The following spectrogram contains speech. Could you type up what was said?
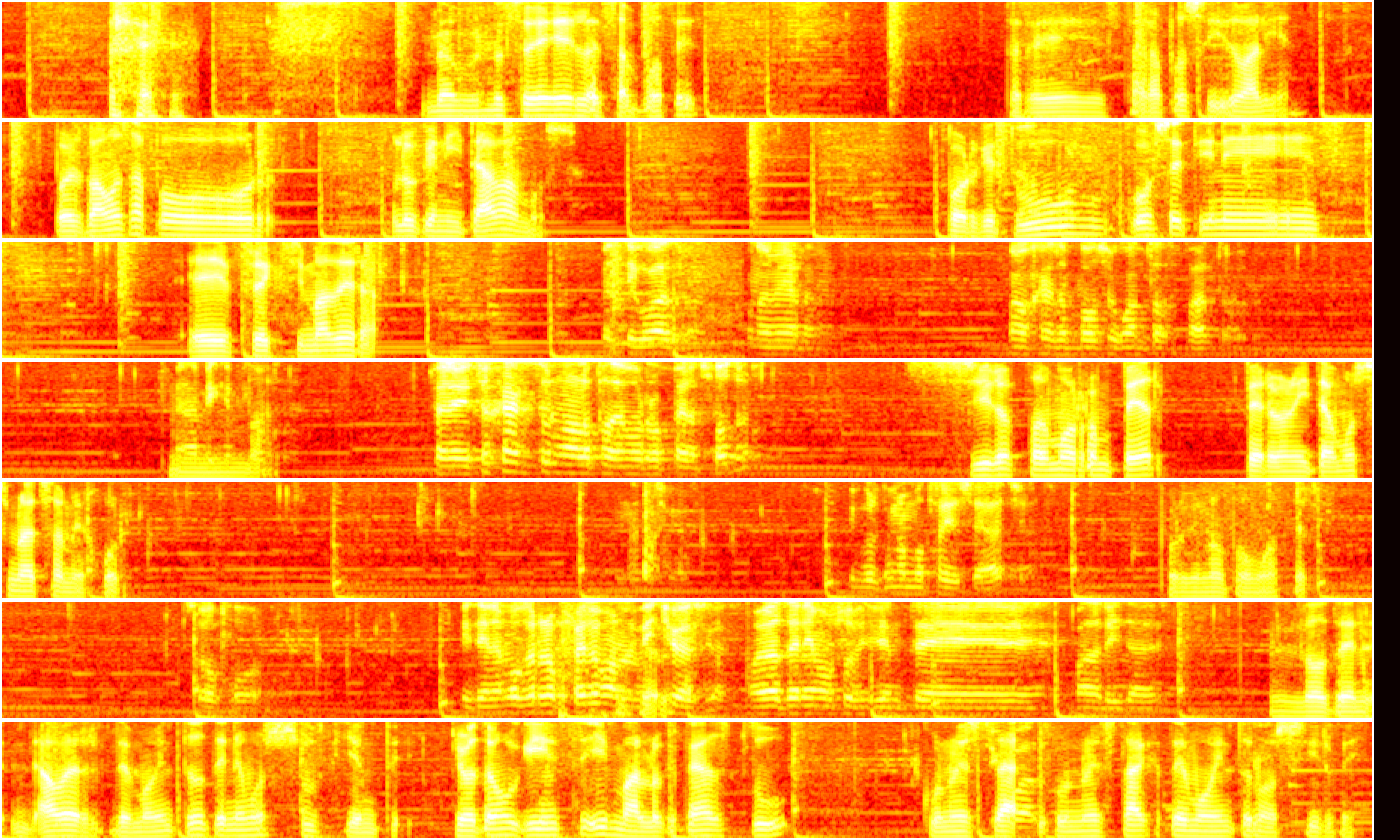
No, no sé esas voces. Estará poseído alguien. Pues vamos a por lo que necesitábamos. Porque tú, José, tienes eh, fleximadera. 24, una mierda. Bueno, que tampoco sé cuánto hace falta. Me da pique. Mm, Vale. Pero estos cactus no los podemos romper nosotros. Sí los podemos romper, pero necesitamos un hacha mejor. ¿Y por qué no hemos traído ese hacha? Porque no podemos hacer. Solo por... Y tenemos que romperlo con el bicho ese. Ya tenemos suficiente madrita de esto. Lo ten- A ver, de momento tenemos suficiente. Yo tengo 15 y más lo que tengas tú. Con un, sta- con un stack de momento nos sirve.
